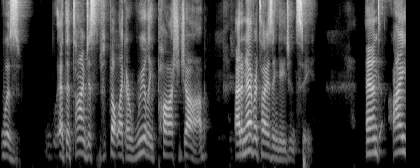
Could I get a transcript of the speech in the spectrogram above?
was at the time just felt like a really posh job at an advertising agency. And I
